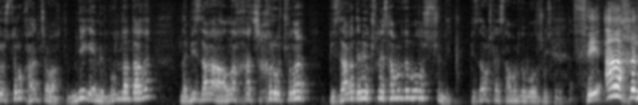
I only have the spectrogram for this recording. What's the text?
көрсөтөрбү канча убакыт эмнеге эми мындан дагы мына биз дагы аллахка чакыруучулар Biz daha demek shunday sabrda bo'lishni tushundik. Bizdagi shunday sabrda bo'lishimiz gerekti. Fi ahir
